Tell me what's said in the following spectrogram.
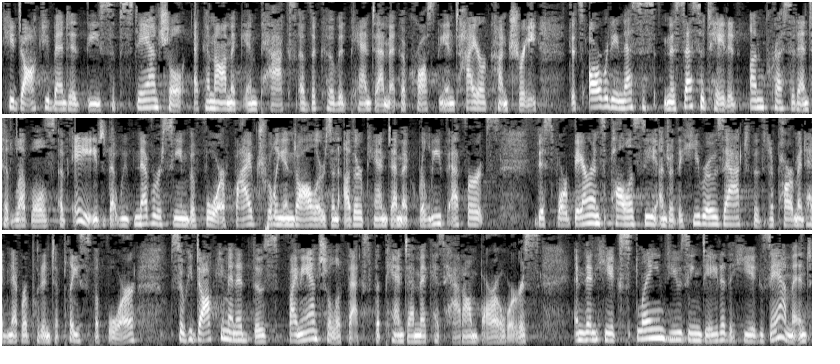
He documented the substantial economic impacts of the COVID pandemic across the entire country that's already necess- necessitated unprecedented levels of aid that we've never seen before. $5 trillion in other pandemic relief efforts, this forbearance policy under the HEROES Act that the department had never put into place before. So he documented those financial effects the pandemic has had on borrowers. And then he explained using data that he examined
